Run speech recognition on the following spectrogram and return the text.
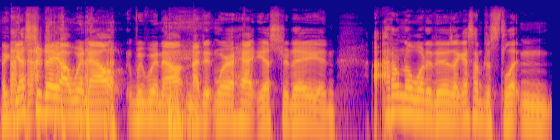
like yesterday I went out. We went out and I didn't wear a hat yesterday, and I don't know what it is. I guess I'm just letting.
